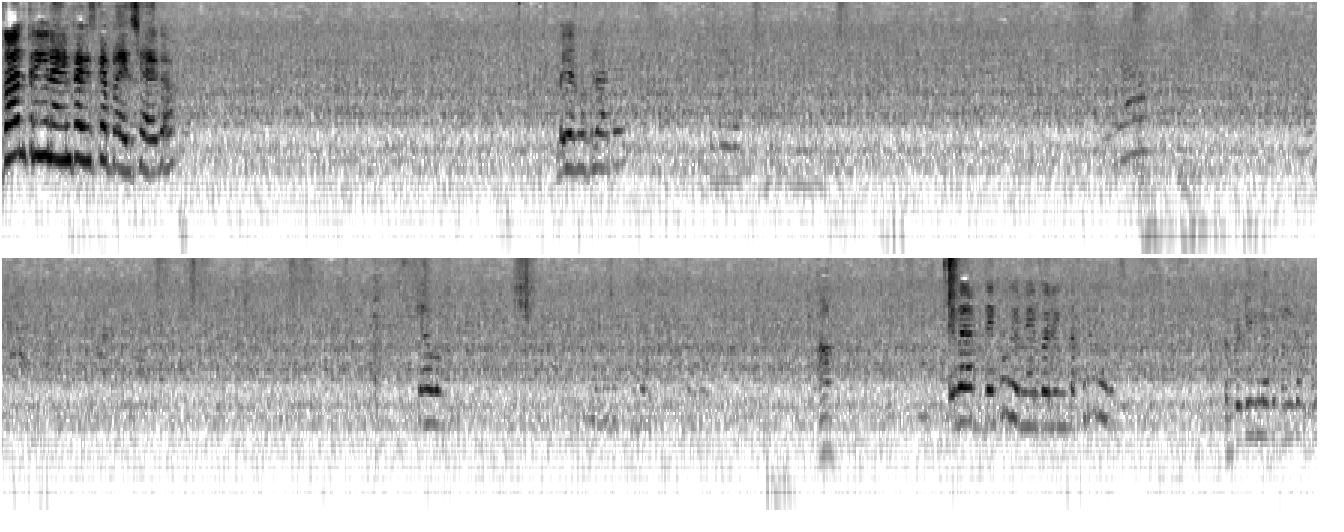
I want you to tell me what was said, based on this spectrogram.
वन थ्री नाइन फाइव इसका प्राइस जाएगा। भैया को बुला दे। क्या हुआ? हाँ। एक बार आप देखोगे मेरे को रिंग का फिर तब टीम में तो बंद कर दो।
